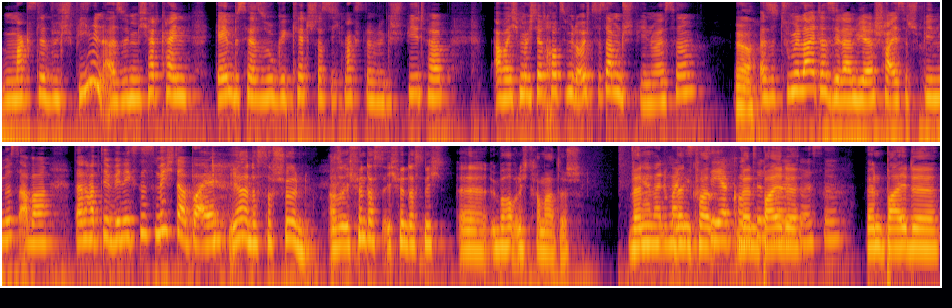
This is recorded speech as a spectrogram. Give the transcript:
Max-Level spielen. Also mich hat kein Game bisher so gecatcht, dass ich Max-Level gespielt habe. Aber ich möchte ja trotzdem mit euch zusammenspielen, weißt du? Ja. Also es tut mir leid, dass ihr dann wieder Scheiße spielen müsst, aber dann habt ihr wenigstens mich dabei. Ja, das ist doch schön. Also ich finde das, find das nicht, äh, überhaupt nicht dramatisch. Wenn, ja, weil du meinst, wenn, wenn beide, halt, weißt du? wenn beide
